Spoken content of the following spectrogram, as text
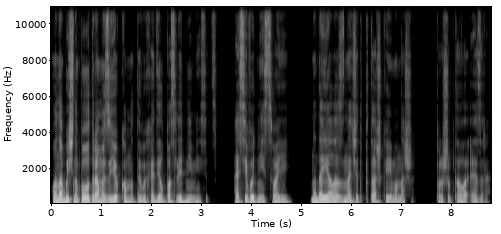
Он обычно по утрам из ее комнаты выходил последний месяц, а сегодня из своей. Надоела, значит, пташка ему наша», — прошептала Эзра.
